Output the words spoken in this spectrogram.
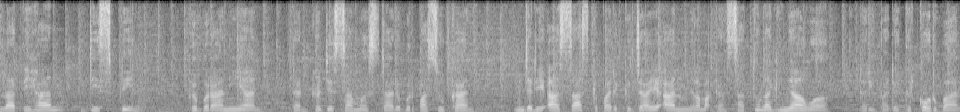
Latihan, disiplin, keberanian dan kerjasama secara berpasukan menjadi asas kepada kejayaan menyelamatkan satu lagi nyawa daripada terkorban.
